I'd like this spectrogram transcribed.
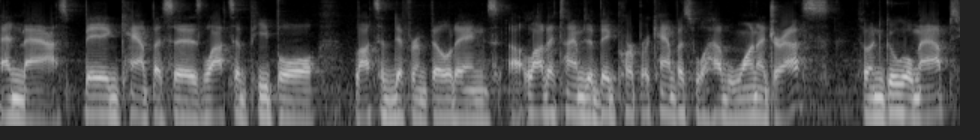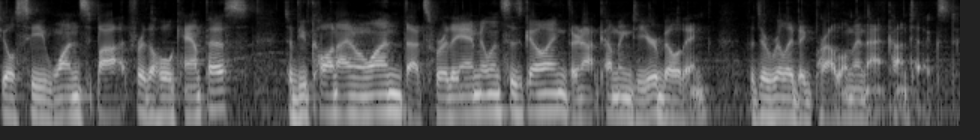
en masse big campuses, lots of people, lots of different buildings. A lot of times, a big corporate campus will have one address. So in Google Maps, you'll see one spot for the whole campus. So if you call 911, that's where the ambulance is going. They're not coming to your building. That's a really big problem in that context.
